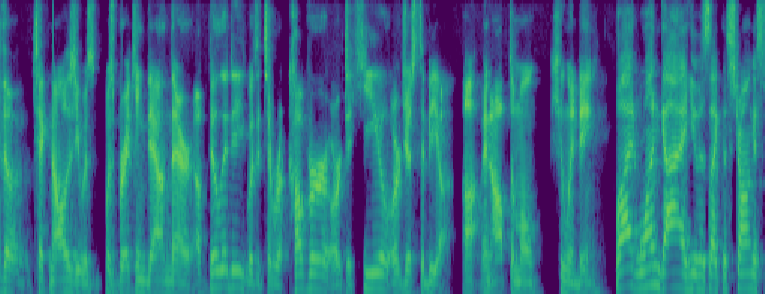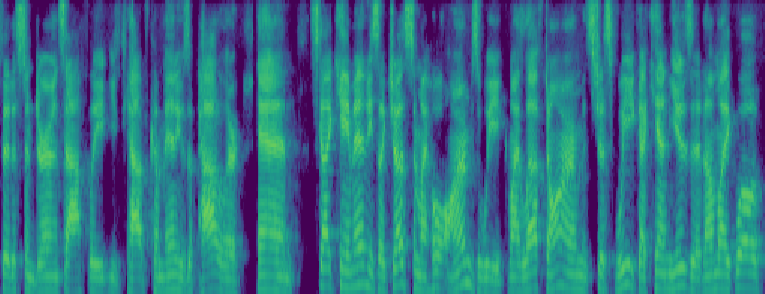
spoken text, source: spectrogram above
the technology was was breaking down their ability? Was it to recover or to heal or just to be a, a, an optimal human being? Well, I had one guy, he was like the strongest, fittest endurance athlete you'd have come in. He was a paddler. And this guy came in, he's like, Justin, my whole arm's weak. My left arm, it's just weak. I can't use it. And I'm like, well,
